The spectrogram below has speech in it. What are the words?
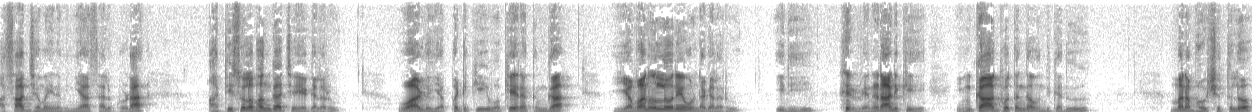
అసాధ్యమైన విన్యాసాలు కూడా అతి సులభంగా చేయగలరు. వాళ్ళు ఎప్పటికీ ఒకే రకంగా యవనంలోనే ఉండగలరు. ఇది వినడానికి ఇంకా అద్భుతంగా ఉంది కదూ? మన భవిష్యత్తులో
